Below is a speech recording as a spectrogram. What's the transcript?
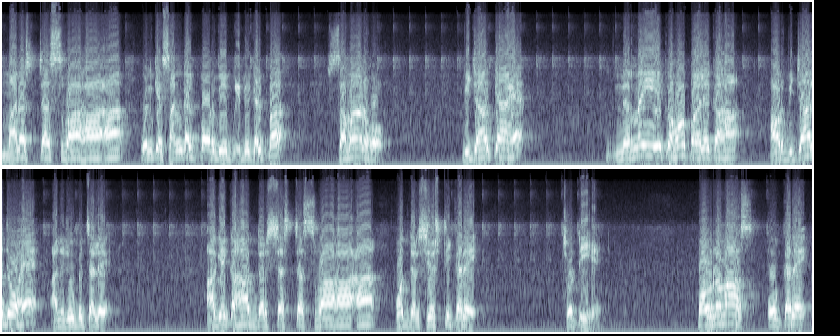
मनश्च स्वाहा, उनके संकल्प और विकल्प समान हो। विचार क्या है? निर्णय एक हो, पहले कहा, और विचार जो है, अनुरूप चले। आगे कहा, दर्शश्च स्वाहा और दर्शष्टि करे, छोटी है। पौर्णमास वो करे।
